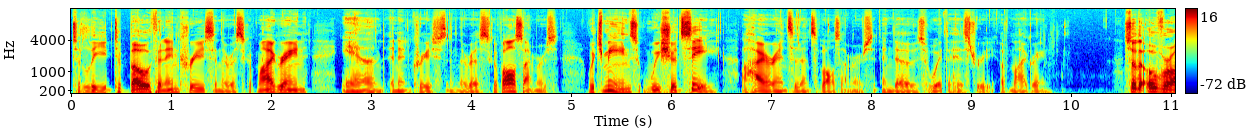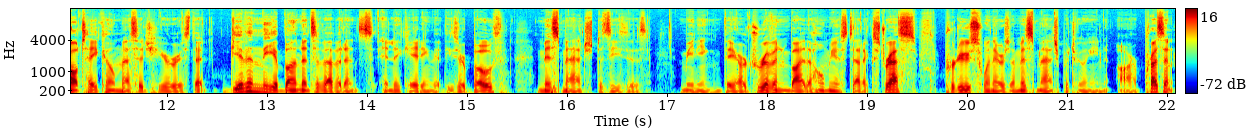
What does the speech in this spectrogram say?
to lead to both an increase in the risk of migraine and an increase in the risk of Alzheimer's, which means we should see a higher incidence of Alzheimer's in those with a history of migraine. So, the overall take home message here is that given the abundance of evidence indicating that these are both mismatched diseases, meaning they are driven by the homeostatic stress produced when there's a mismatch between our present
